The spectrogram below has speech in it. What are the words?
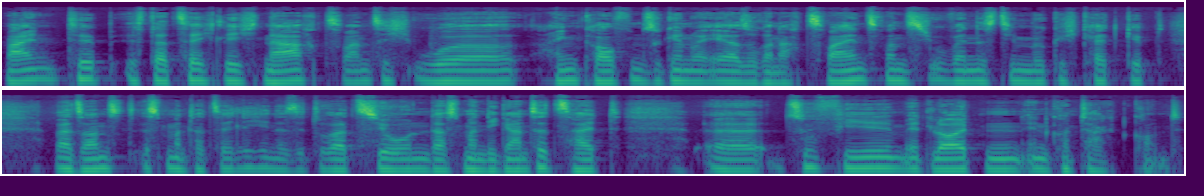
mein Tipp ist tatsächlich nach 20 Uhr einkaufen zu gehen oder eher sogar nach 22 Uhr, wenn es die Möglichkeit gibt, weil sonst ist man tatsächlich in der Situation, dass man die ganze Zeit äh, zu viel mit Leuten in Kontakt kommt.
